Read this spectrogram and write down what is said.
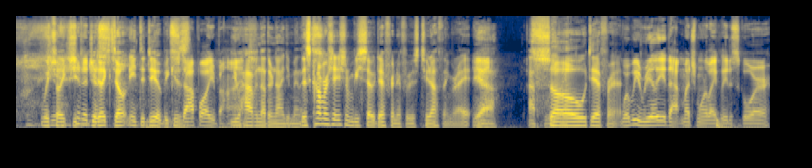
which Yeah, like you, you like don't need to do because Stop while you're behind. You have another ninety minutes. this conversation would be so different if it was two nothing, right? yeah, absolutely. So different. Were we really that much more likely to score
